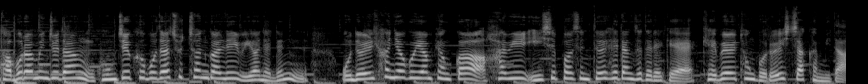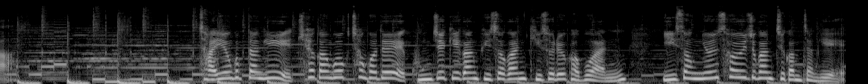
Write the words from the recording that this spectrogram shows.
더불어민주당 공직후보자 추천관리위원회는 오늘 현역 의원 평가 하위 20% 해당자들에게 개별 통보를 시작합니다. 자유한국당이 최강욱 청와대 공직기강 비서관 기소를 거부한 이성윤 서울중앙지검장이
